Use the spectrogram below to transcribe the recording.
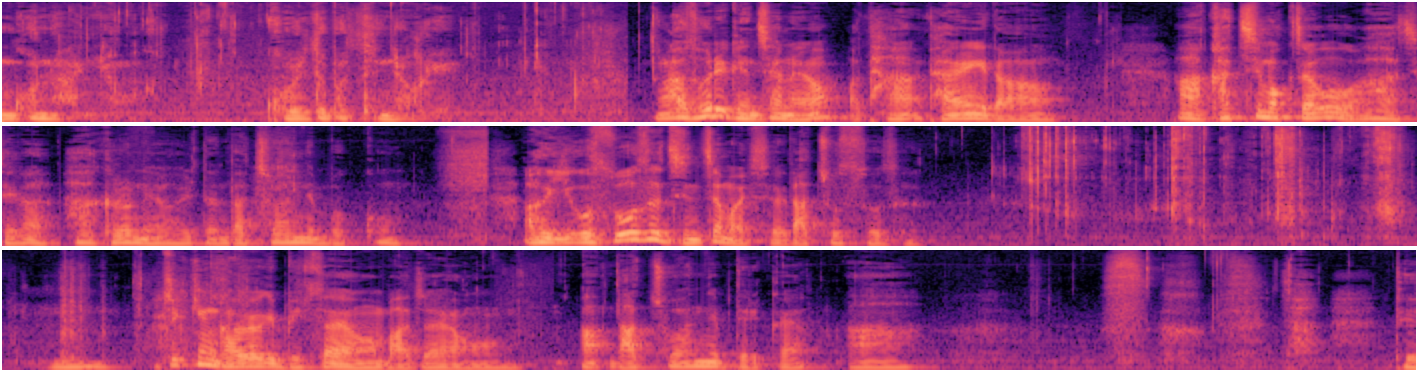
광고는 아니요. 골드 버튼 여기. 아 소리 괜찮아요? 아, 다 다행이다. 아 같이 먹자고. 아 제가 아 그러네요. 일단 나초 한 입 먹고. 아 이거 소스 진짜 맛있어요. 나초 소스. 음, 치킨 가격이 비싸요. 맞아요. 아 나초 한 입 드릴까요? 아. 자 드,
